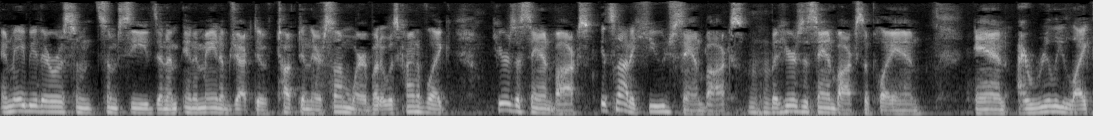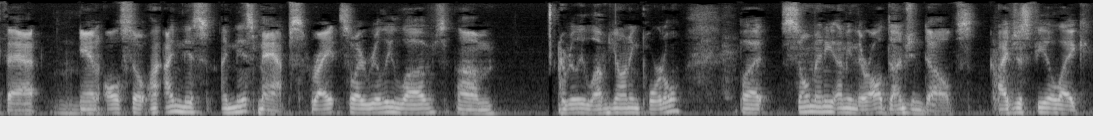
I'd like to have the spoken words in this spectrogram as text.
and maybe there was some some seeds and a, and a main objective tucked in there somewhere. But it was kind of like, here's a sandbox. It's not a huge sandbox, mm-hmm. but here's a sandbox to play in and I really like that. Mm-hmm. And also, I, I miss I miss maps, right? So I really loved um, I really loved Yawning Portal, but so many. I mean, they're all dungeon delves. I just feel like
